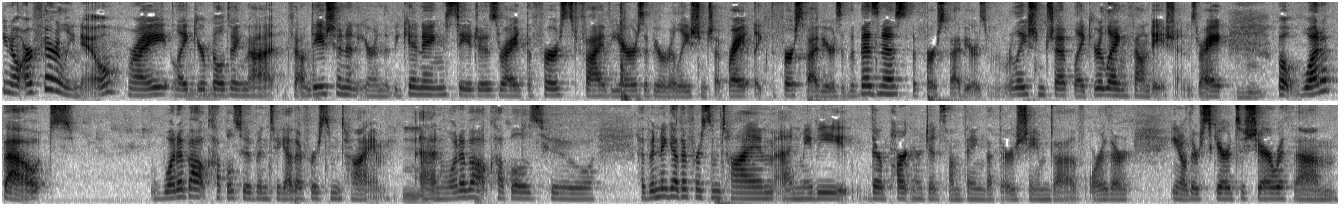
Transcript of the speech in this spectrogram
you know are fairly new right? Like Mm-hmm. you're building that foundation and you're in the beginning stages right? The first five years of your relationship right? Like the first five years of a business the first five years of a relationship like you're laying foundations right? Mm-hmm. but what about what about couples who have been together for some time? Hmm. And what about couples who have been together for some time and maybe their partner did something that they're ashamed of or they're you know they're scared to share with them?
